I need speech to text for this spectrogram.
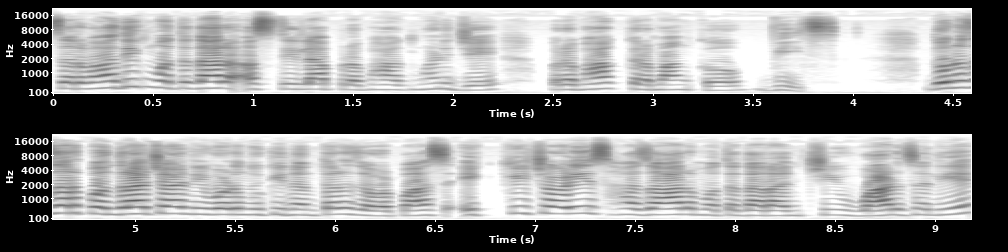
सर्वाधिक मतदार असलेला प्रभाग म्हणजे प्रभाग क्रमांक वीस. दोन हजार पंधराच्या निवडणुकीनंतर जवळपास एक्केचाळीस हजार मतदारांची वाढ झाली आहे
